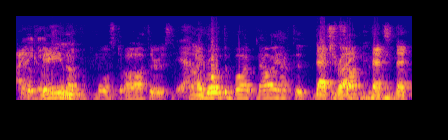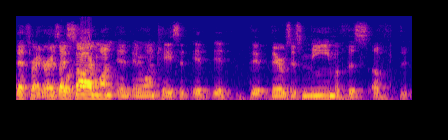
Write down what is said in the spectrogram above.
I, Right. The bane of most authors. Yeah. I wrote the book. Now I have to. That's do right. something. That's that. That's right. Or as I saw in one in, in one case, it, it, it there, there was this meme of this of the,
